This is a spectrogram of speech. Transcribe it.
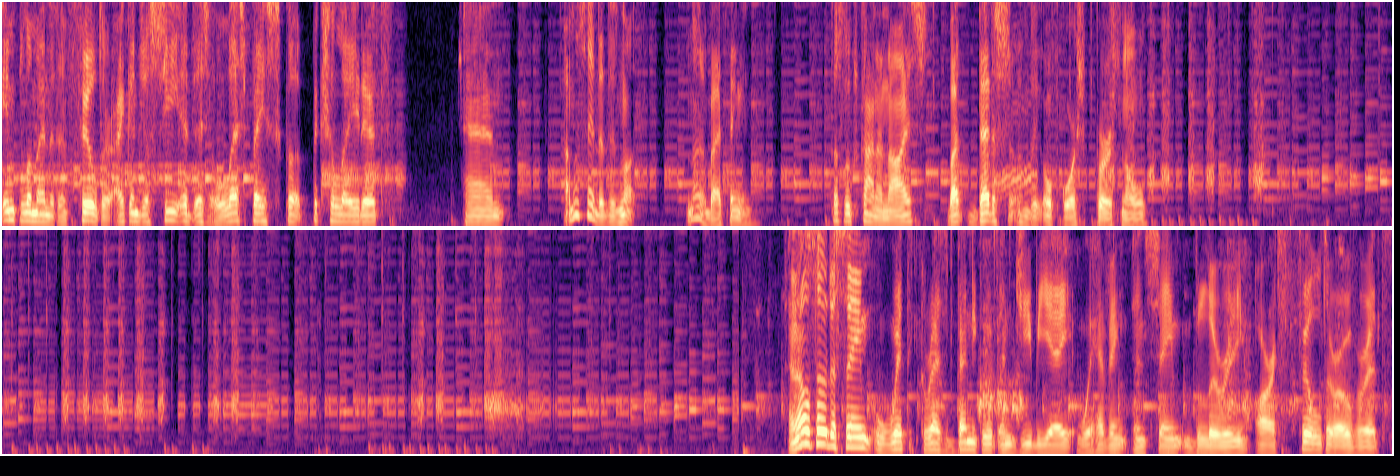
implemented a filter. I can just see it is less pixelated. And I must say that is not, not a bad thing. That looks kind of nice, but that is something, of course, personal. And also the same with Crash Bandicoot and GBA, we're having the same blurry art filter over it.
